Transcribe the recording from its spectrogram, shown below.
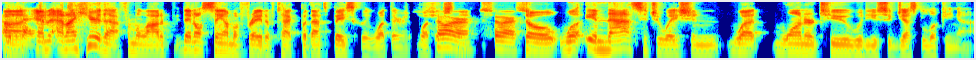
Uh, okay. Uh, and and I hear that from a lot of they don't say I'm afraid of tech, but that's basically what they're what sure, they're saying. Sure, So, what in that situation, what one or two would you suggest looking at?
